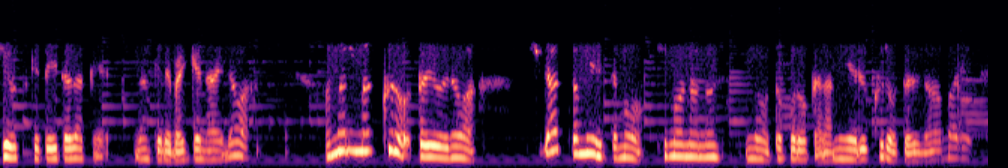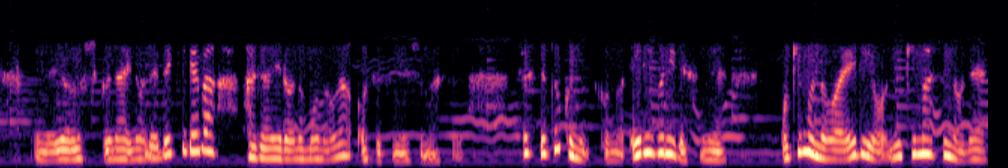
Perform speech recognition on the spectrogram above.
気をつけていただけなければいけないのはあまり真っ黒というのはちらっと見えても着物ののところから見える黒というのはあまり、よろしくないのでできれば肌色のものがおすすめします。そして特にこの襟ぐりですね。お着物は襟を抜きますので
